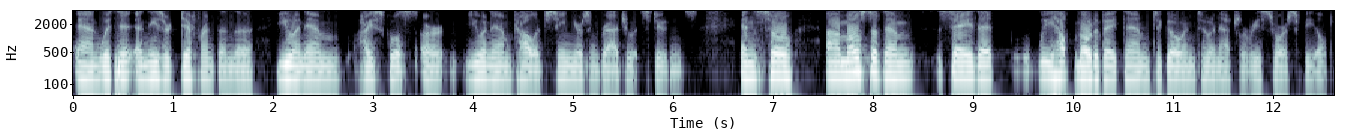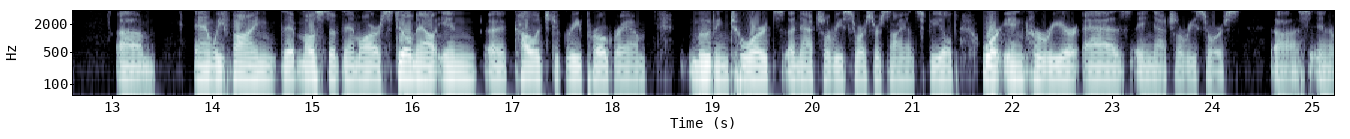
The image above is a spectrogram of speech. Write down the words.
And with it, and these are different than the UNM high school or UNM college seniors and graduate students. And so uh, most of them say that we help motivate them to go into a natural resource field. Um, and we find that most of them are still now in a college degree program moving towards a natural resource or science field or in career as a natural resource uh, in a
